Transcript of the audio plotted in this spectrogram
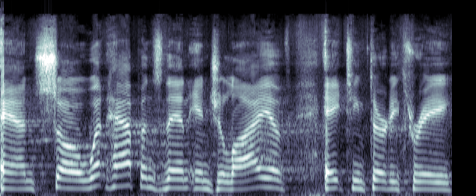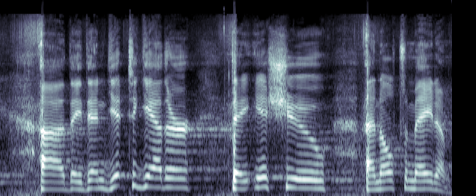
And so, what happens then in July of 1833? Uh, they then get together. They issue an ultimatum.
